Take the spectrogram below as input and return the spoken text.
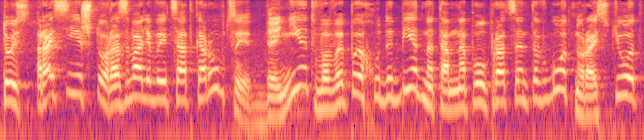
то есть Россия что, разваливается от коррупции? Да нет, ВВП худо-бедно, там на полпроцента в год, но растет.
